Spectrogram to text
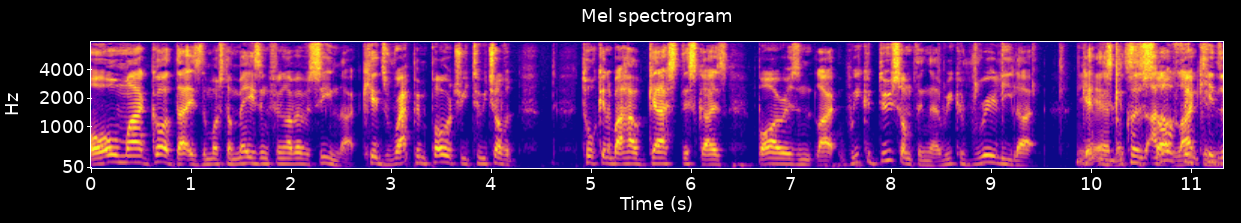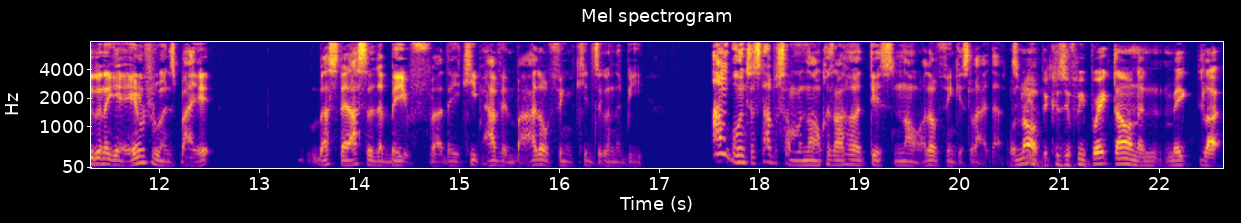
Oh my god, that is the most amazing thing I've ever seen. Like kids rapping poetry to each other, talking about how gas this guy's bar is, and like we could do something there. We could really like get yeah, these kids because to I don't liking. think kids are gonna get influenced by it. That's the that's the debate that they keep having, but I don't think kids are gonna be. I'm going to stab someone now because I heard this. No, I don't think it's like that. Well, no, be because if we break down and make like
